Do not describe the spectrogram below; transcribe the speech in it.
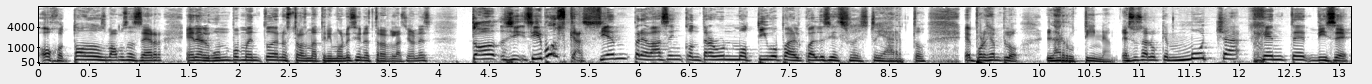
ojo, todos vamos a ser en algún momento de nuestros matrimonios y nuestras relaciones, todo, si, si buscas, siempre vas a encontrar un motivo para el cual decir, "Eso estoy harto. Eh, por ejemplo, la rutina. Eso es algo que mucha gente dice,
